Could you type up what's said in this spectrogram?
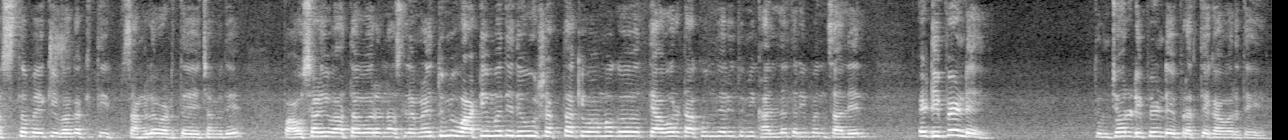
मस्तपैकी बघा किती चांगलं वाटतं याच्यामध्ये. पावसाळी वातावरण असल्यामुळे तुम्ही वाटीमध्ये देऊ शकता किंवा मग त्यावर टाकून जरी तुम्ही खाल्लं तरी पण चालेल. हे डिपेंड आहे. तुमच्यावर डिपेंड आहे प्रत्येकावर ते.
